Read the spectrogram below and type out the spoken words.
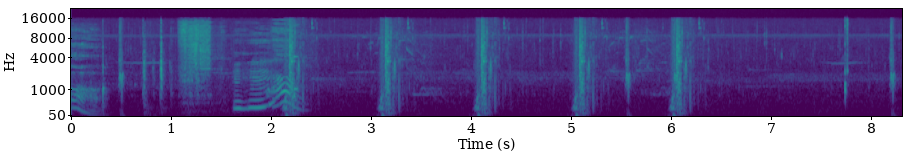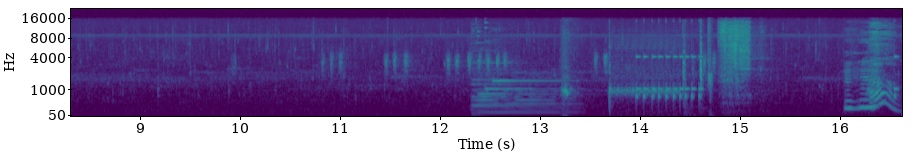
Oh. Mm-hmm. Oh. Mm-hmm. Oh.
